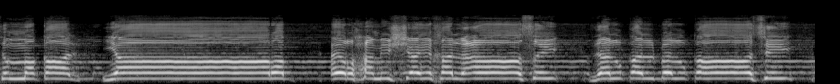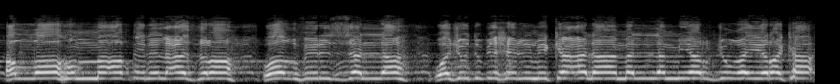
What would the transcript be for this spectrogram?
ثم قال يا رب ارحم الشيخ العاصي ذا القلب القاسي اللهم أقل العثرة واغفر الزلة وجد بحلمك على من لم يرج غيرك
